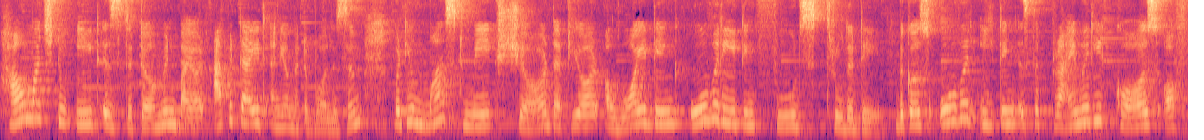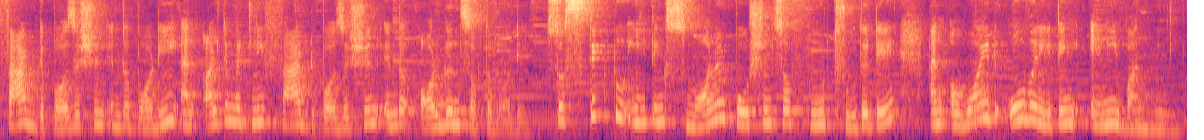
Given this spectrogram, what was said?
How much to eat is determined by your appetite and your metabolism, but you must make sure that you are avoiding overeating foods through the day because overeating is the primary cause of fat deposition in the body and ultimately fat deposition in the organs of the body. So stick to eating smaller portions of food through the day and avoid overeating any one meal.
